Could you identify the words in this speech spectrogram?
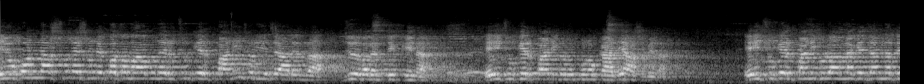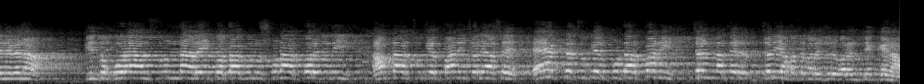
এই উপন্যাস শুনে শুনে কত মা বোনের চোখের পানি জড়িয়েছে আলেমরা জুড়ে বলেন ঠিক কিনা। এই চোখের পানিগুলো কোনো কাজে আসবে না। এই চোখের পানিগুলো আপনাকে জান্নাতে নেবে না। কিন্তু কোরআন, সুন্নাহর এই কথাগুলো শোনার পরে যদি আপনার চোখের পানি চলে আসে, একটা চোখের ফোটার পানি জান্নাতের জড়িয়ে হতে পারে জুড়ে বলেন ঠিক কিনা?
